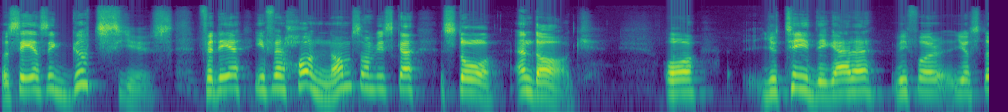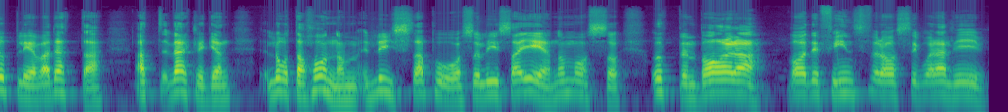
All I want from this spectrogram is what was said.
och se oss i Guds ljus. För det är inför honom som vi ska stå en dag. Och ju tidigare vi får just uppleva detta, att verkligen låta honom lysa på oss och lysa igenom oss och uppenbara vad det finns för oss i våra liv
